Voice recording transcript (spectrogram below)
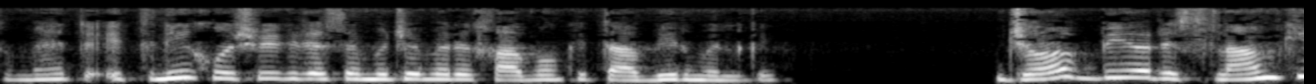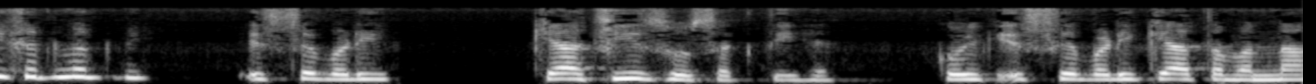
تو میں تو اتنی خوش ہوئی کہ جیسے مجھے میرے خوابوں کی تعبیر مل گئی۔ جاب بھی اور اسلام کی خدمت بھی، اس سے بڑی کیا چیز ہو سکتی ہے؟ کوئی اس سے بڑی کیا تمنا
